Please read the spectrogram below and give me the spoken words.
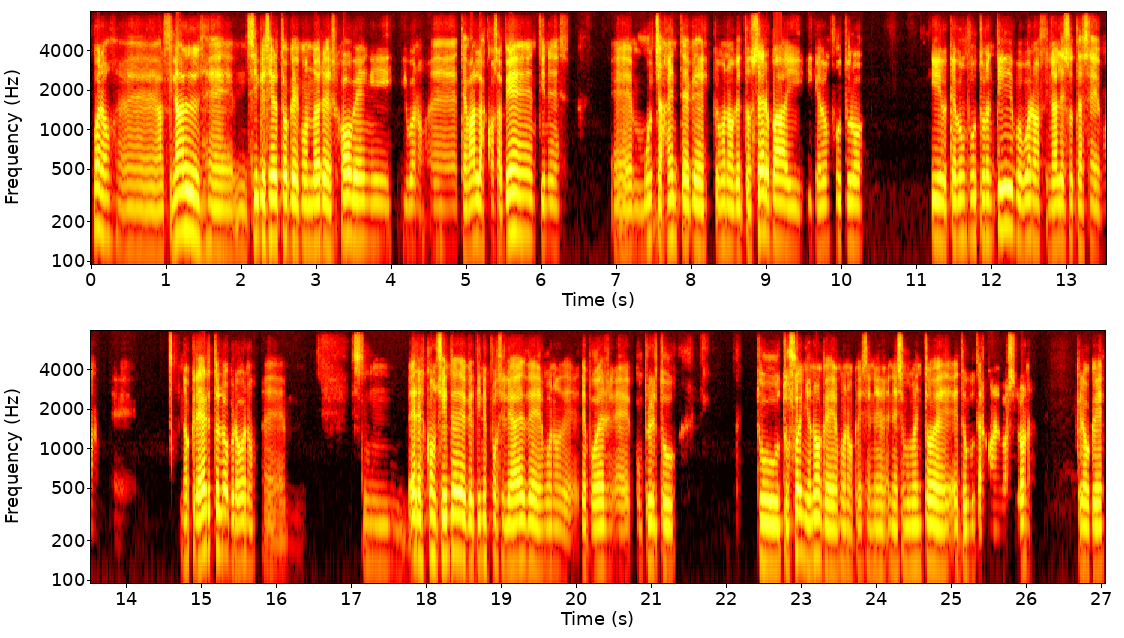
Bueno, eh, al final eh, sí que es cierto que cuando eres joven y, bueno, eh, te van las cosas bien, tienes mucha gente que, bueno, que te observa y, que ve un futuro y que ve un futuro en ti, pues bueno, al final eso te hace, bueno, no creértelo, pero bueno, eres consciente de que tienes posibilidades de, bueno, de, poder cumplir tu, tu, sueño, ¿no? Que bueno, que en, en ese momento es debutar con el Barcelona. Creo que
